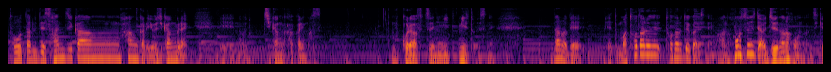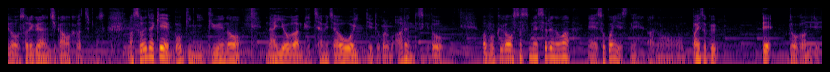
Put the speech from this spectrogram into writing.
トータルで3時間半から4時間ぐらい、の時間がかかります。これは普通に見るとですねなので、えーとまあ、トータルトータルというかですねあの本数自体は17本なんですけどそれぐらいの時間はかかってしまいます、まあ、それだけ簿記2級の内容がめちゃめちゃ多いっていうところもあるんですけど、まあ、僕がおすすめするのは、えー、そこにですねあの倍速で動画を見るっ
